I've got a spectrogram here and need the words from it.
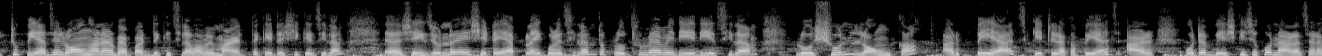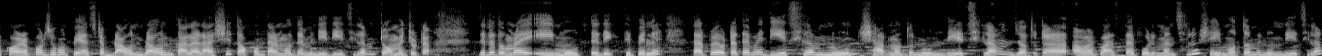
একটু পেঁয়াজের রং আনার ব্যাপার দেখেছিলাম, আমি মায়ের থেকে এটা শিখেছিলাম। সেই জন্যই সেটাই অ্যাপ্লাই করেছিলাম। তো প্রথমে আমি দিয়ে দিয়েছিলাম রসুন, লঙ্কা আর পেঁয়াজ, কেটে রাখা পেঁয়াজ। আর ওটা বেশ কিছুক্ষণ নাড়াচাড়া করার পর যখন পেঁয়াজটা ব্রাউন ব্রাউন কালার আসে, তখন তার মধ্যে আমি দিয়ে দিয়েছিলাম টমেটোটা। যেটা তোমরা এই মুহূর্তে দেখতে পেলে। তারপরে ওটাতে আমি দিয়েছিলাম নুন, স্বাদ মতো নুন দিয়েছিলাম। যতটা আমার পাস্তার পরিমাণ ছিল, সেই মতো আমি নুন দিয়েছিলাম।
